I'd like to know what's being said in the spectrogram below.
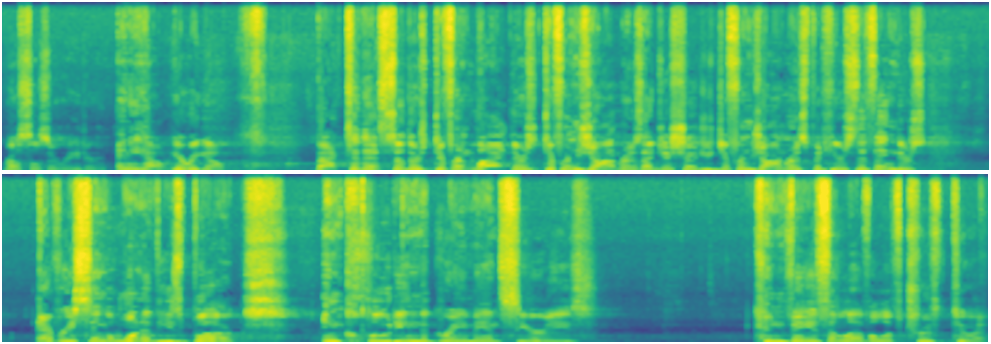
Russell's a reader. Anyhow, here we go. Back to this. So there's different li- there's different genres. I just showed you different genres, but here's the thing: there's every single one of these books, including the Gray Man series, conveys a level of truth to it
